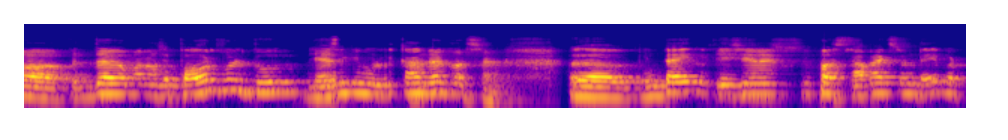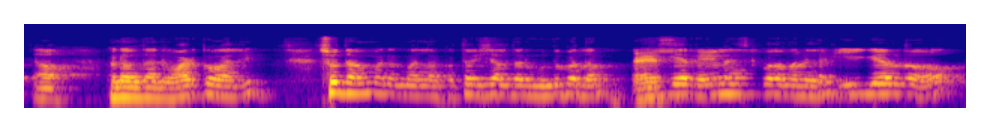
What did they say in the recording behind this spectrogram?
పెద్దగా మనం పవర్ఫుల్ టూల్ హండ్రెడ్ పర్సెంట్ ఉంటాయి. సూపర్ డ్రాబ్యాక్స్ ఉంటాయి బట్ మనం దాన్ని వాడుకోవాలి. చూద్దాం మనం మళ్ళీ కొత్త విషయాలతో ముందుకు వద్దాం. ఈ ఇయర్లో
